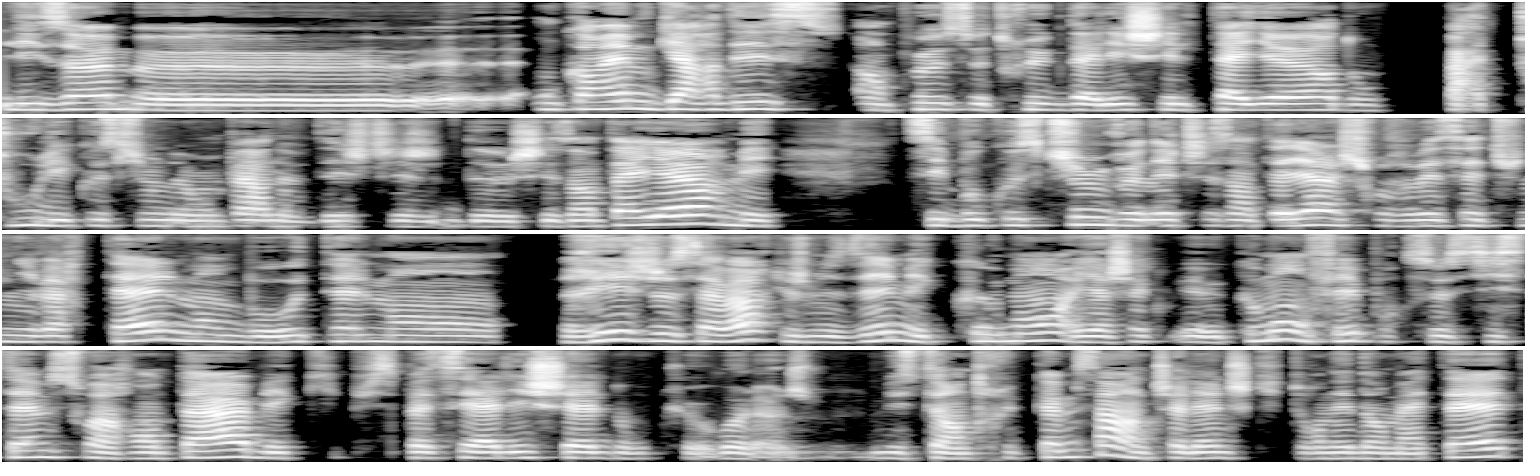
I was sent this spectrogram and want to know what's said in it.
les hommes ont quand même gardé un peu ce truc d'aller chez le tailleur, donc pas tous les costumes de mon père ne venaient de chez un tailleur, mais ces beaux costumes venaient de chez un tailleur et je trouvais cet univers tellement beau, tellement riche de savoir que je me disais mais comment et à chaque euh, comment on fait pour que ce système soit rentable et qu'il puisse passer à l'échelle? Donc euh, voilà mais c'était un truc comme ça un challenge qui tournait dans ma tête.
